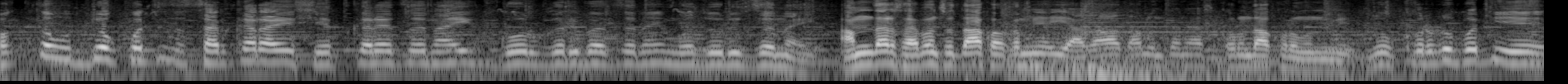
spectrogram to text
फक्त उद्योगपतीचं सरकार आहे शेतकऱ्याचं नाही गोरगरिबाचं नाही मजुरीचं नाही. आमदार साहेबांचं दाखवा का मी या गावात आलो त्यांनी असं करून दाखवलं म्हणून मी. जो करोडपती आहे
